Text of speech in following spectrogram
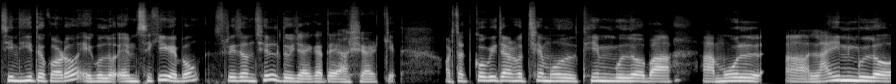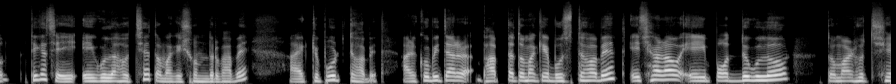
চিহ্নিত করো, এগুলো এমসিকিউ এবং সৃজনশীল দুই জায়গাতে আসে আর কি। অর্থাৎ কবিতার হচ্ছে মূল থিমগুলো বা মূল লাইনগুলো ঠিক আছে? এই- এইগুলা হচ্ছে তোমাকে সুন্দরভাবে একটু পড়তে হবে। আর কবিতার ভাবটা তোমাকে বুঝতে হবে। এছাড়াও এই পদ্মগুলোর তোমার হচ্ছে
